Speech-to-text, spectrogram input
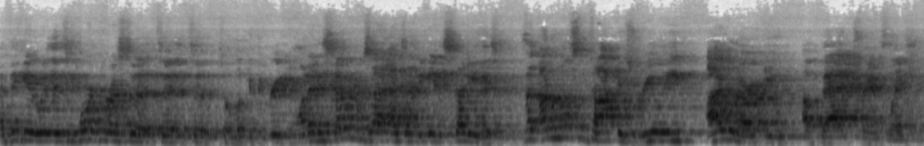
I think it, it's important for us to, to, to, to, look at the Greek. And what I discovered was that as I began to study this, is that unwholesome talk is really, I would argue, a bad translation.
